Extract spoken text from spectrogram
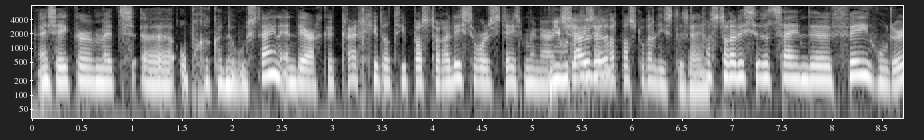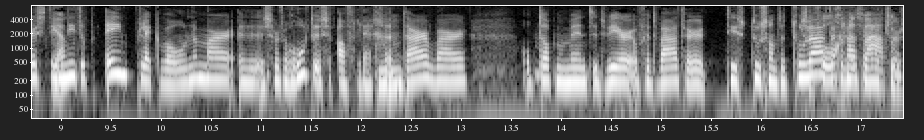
En zeker met uh, opgerukkende woestijn en dergelijke... krijg je dat die pastoralisten worden steeds meer naar Wie het zuiden. zeggen wat pastoralisten zijn. Pastoralisten, dat zijn de veehoeders... die niet op één plek wonen, maar een soort routes afleggen. Mhm. Daar waar op dat moment het weer of het water toestand het toelaat. Ze volgen het water,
